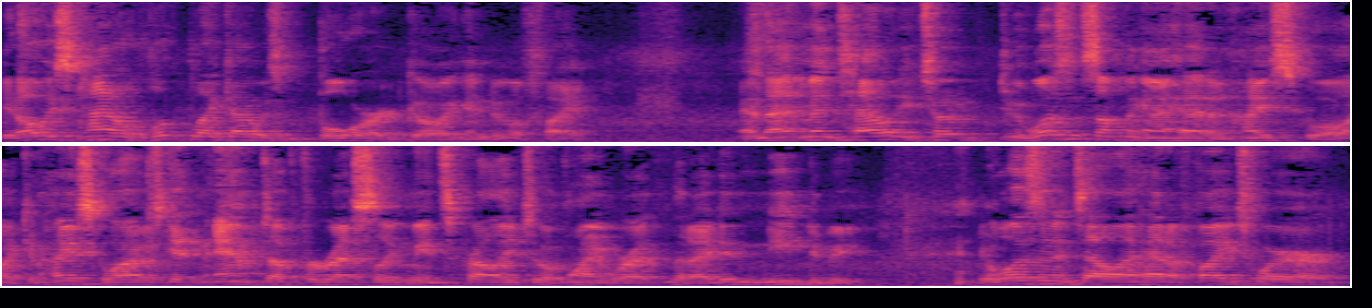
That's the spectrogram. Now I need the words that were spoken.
it always kind of looked like I was bored going into a fight. And that mentality took, it wasn't something I had in high school. Like in high school, I was getting amped up for wrestling meets probably to a point where that I didn't need to be. It wasn't until I had a fight where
